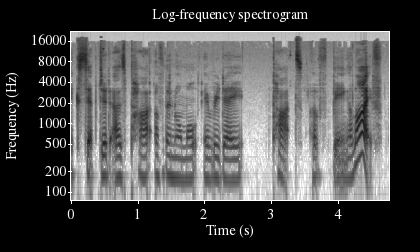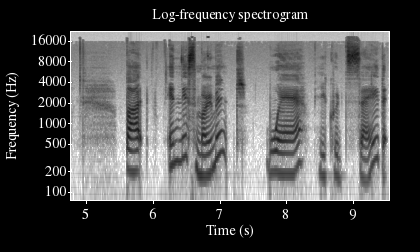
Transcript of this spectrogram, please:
accepted as part of the normal everyday parts of being alive. But in this moment where you could say that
